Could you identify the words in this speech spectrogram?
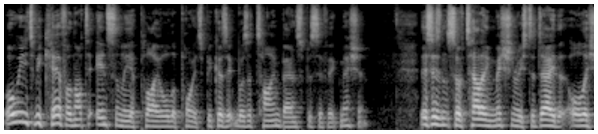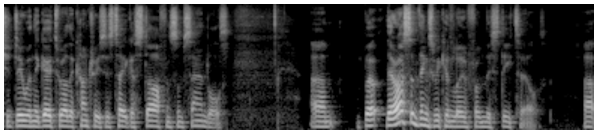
Well, we need to be careful not to instantly apply all the points because it was a time bound specific mission. This isn't sort of telling missionaries today that all they should do when they go to other countries is take a staff and some sandals. Um, but there are some things we can learn from this detail. Uh,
